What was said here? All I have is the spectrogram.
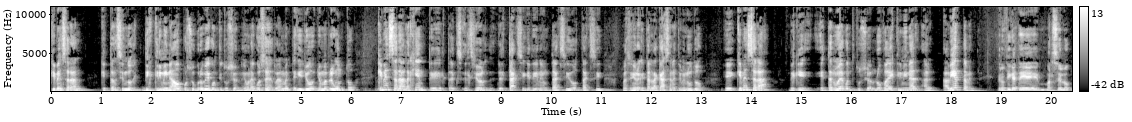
¿Qué pensarán que están siendo discriminados por su propia constitución? Es una cosa realmente que yo, yo me pregunto, ¿qué pensará la gente, el, señor del taxi que tiene un taxi, dos taxis, la señora que está en la casa en este minuto? eh, ¿Qué pensará de que esta nueva constitución los va a discriminar ar- abiertamente? Pero fíjate, Marcelo,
